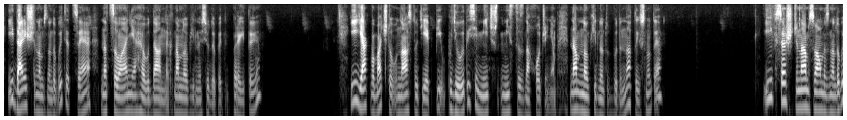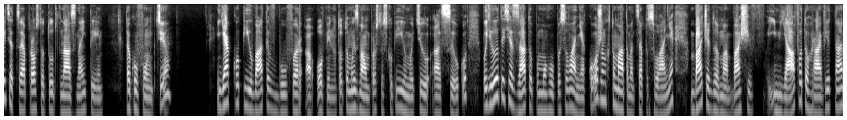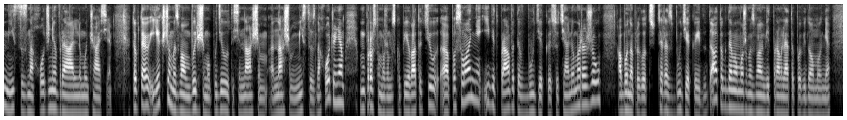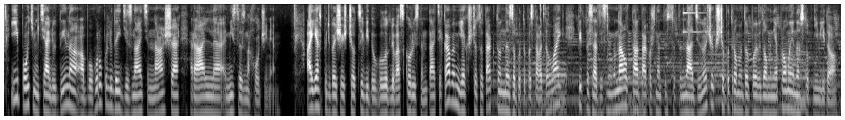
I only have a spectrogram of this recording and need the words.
І далі, що нам знадобиться, це надсилання геоданих. Нам необхідно сюди перейти. І як ви бачите, у нас тут є поділитися місце знаходженням. Нам необхідно тут буде натиснути. І все, що нам з вами знадобиться, це просто тут в нас знайти таку функцію, як копіювати в буфер обміну. Тобто ми з вами просто скопіюємо цю ссылку, поділитися за допомогою посилання. Кожен, хто матиме це посилання, бачитиме ваші ім'я, фотографію та місце знаходження в реальному часі. Тобто, якщо ми з вами вирішимо поділитися нашим, нашим місцезнаходженням, ми просто можемо скопіювати цю посилання і відправити в будь-яку соціальну мережу, або, наприклад, через будь-який додаток, де ми можемо з вами відправляти повідомлення. І потім ця людина або група людей дізнається наше реальне місце знаходження. А я сподіваюся, що це відео було для вас корисним та цікавим. Якщо це так, то не забудьте поставити лайк, підписатися на канал та також натиснути на дзвіночок, щоб отримати повідомлення про мої наступні відео.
